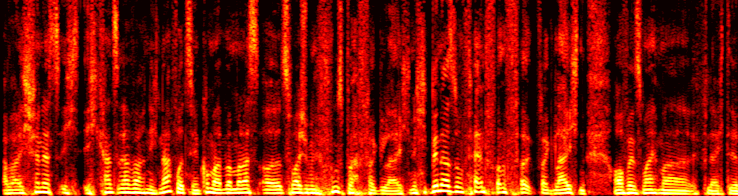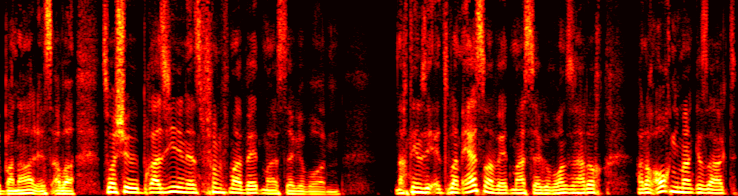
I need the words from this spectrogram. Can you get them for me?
Aber ich finde es, ich, ich kann es einfach nicht nachvollziehen. Guck mal, wenn man das äh, zum Beispiel mit Fußball vergleicht. Ich bin da so ein Fan von Ver Vergleichen, auch wenn es manchmal vielleicht äh, banal ist. Aber zum Beispiel Brasilien ist fünfmal Weltmeister geworden. Nachdem sie jetzt beim ersten Mal Weltmeister geworden sind, hat auch, hat auch, auch niemand gesagt,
